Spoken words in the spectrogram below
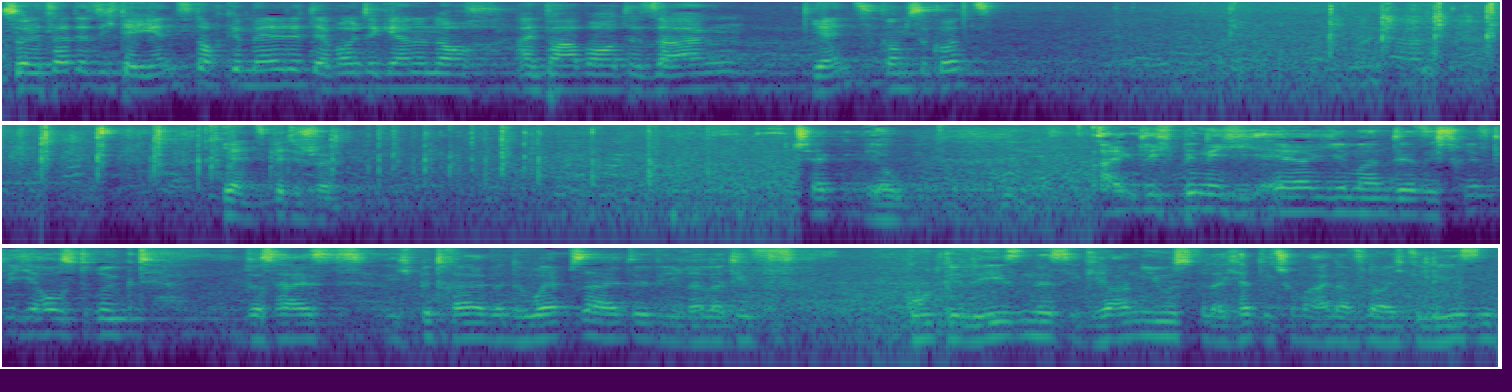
So, jetzt hat er sich der Jens noch gemeldet, der wollte gerne noch ein paar Worte sagen. Jens, kommst du kurz? Jens, bitteschön. Check, jo. Eigentlich bin ich eher jemand, der sich schriftlich ausdrückt. Das heißt, ich betreibe eine Webseite, die relativ gut gelesen ist, IKEA News, vielleicht hat die schon mal einer von euch gelesen.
